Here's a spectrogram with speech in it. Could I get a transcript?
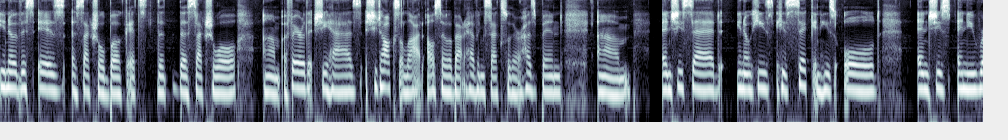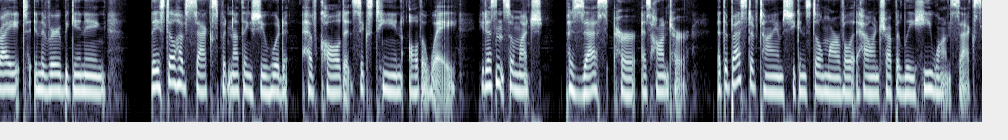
you know, this is a sexual book. It's the the sexual um, affair that she has. She talks a lot also about having sex with her husband, um, and she said, you know, he's he's sick and he's old, and she's and you write in the very beginning, they still have sex, but nothing she would have called at sixteen all the way. He doesn't so much possess her as haunt her. At the best of times, she can still marvel at how intrepidly he wants sex.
